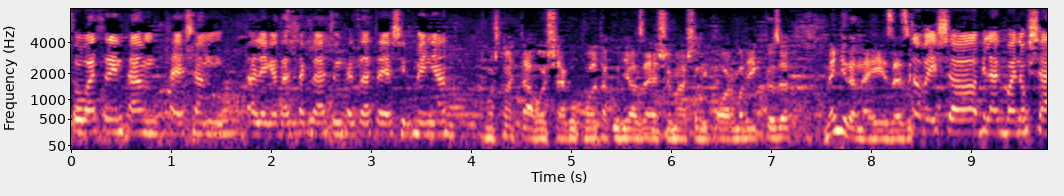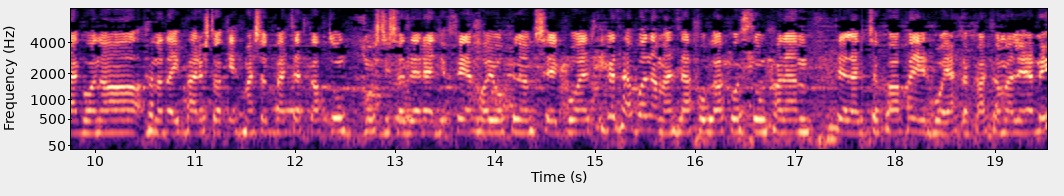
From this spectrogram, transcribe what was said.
szóval szerintem teljesen elégedettek lehetünk ezzel a teljesítménnyel. Most nagy távolságok voltak ugye az első, második, harmadik között. Mennyire nehéz ez? Tavaly is a világbajnokságon a kanadai párostól két másodpercet kaptunk, most is azért egy félhajó különbség volt. Igazából nem ezzel foglalkoztunk, hanem tényleg csak a fehér bolyát akartam elérni.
